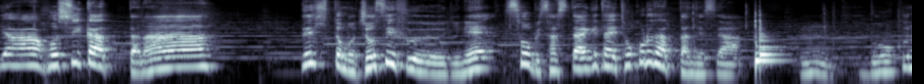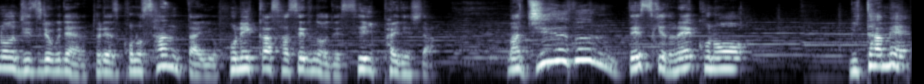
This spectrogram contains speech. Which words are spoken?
いやー欲しかったなー。ぜひともジョセフにね、装備させてあげたいところだったんですが、うん、僕の実力ではとりあえずこの3体を骨化させるので精一杯でした。まあ十分ですけどね、この見た目。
